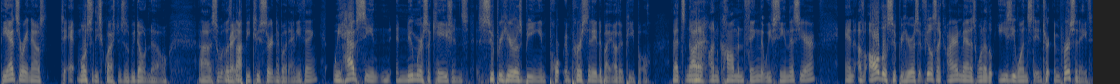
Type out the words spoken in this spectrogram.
the answer right now is to most of these questions is we don't know. Uh, so let's Right. not be too certain about anything. We have seen n- in numerous occasions superheroes being impor- impersonated by other people. That's not an uncommon thing that we've seen this year. And of all those superheroes, it feels like Iron Man is one of the easy ones to inter- impersonate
